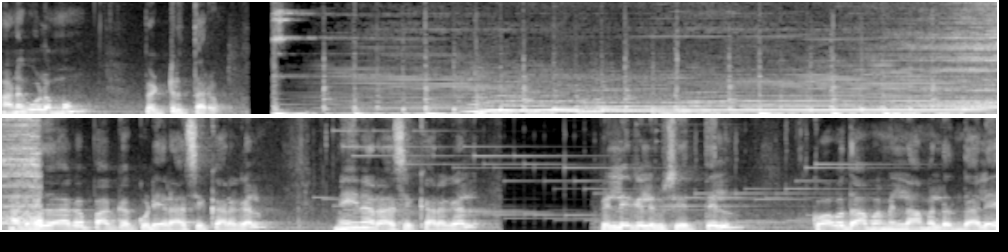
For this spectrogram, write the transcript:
அனுகூலமும் பெற்றுத்தரும். புதிதாக பார்க்கக்கூடிய ராசிக்காரர்கள் மீன ராசிக்காரர்கள் பிள்ளைகள் விஷயத்தில் கோபதாபம் இல்லாமல் இருந்தாலே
